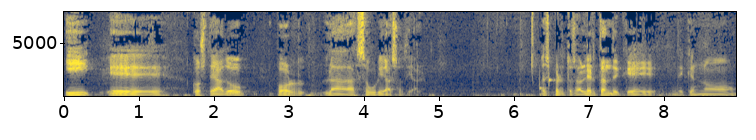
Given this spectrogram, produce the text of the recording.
y eh, costeado por la seguridad social. Expertos alertan de que, de que no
